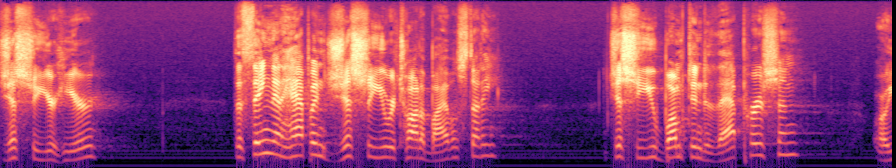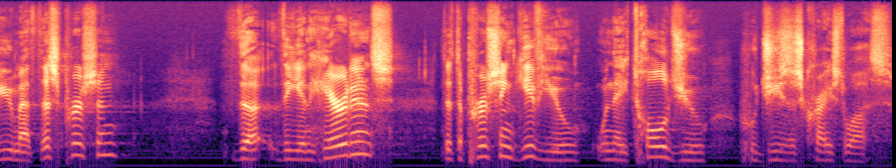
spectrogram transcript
just so you're here, the thing that happened just so you were taught a Bible study, just so you bumped into that person? Or you met this person, the, the inheritance that the person give you when they told you who Jesus Christ was.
